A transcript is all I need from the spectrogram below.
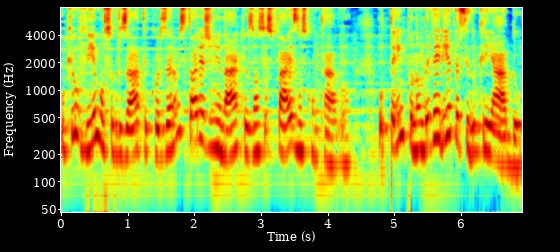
O que ouvimos sobre os Atecors eram histórias de Ninar que os nossos pais nos contavam. O tempo não deveria ter sido criado.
